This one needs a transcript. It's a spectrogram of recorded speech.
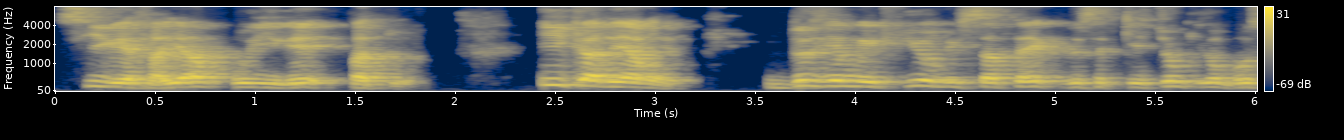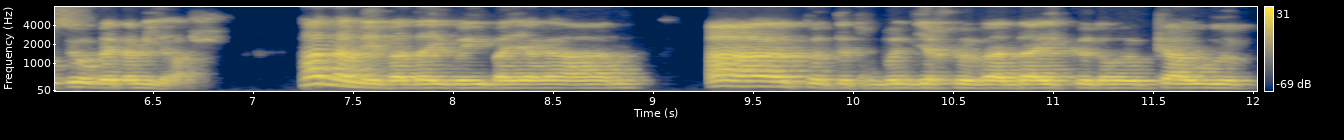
s'il est Chayav ou il est Patour. Ikade Deuxième lecture du Safek de cette question qu'ils ont posée au Beth Amirash. Haname Ah, peut-être on peut dire que Vadaï, que dans le cas où le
